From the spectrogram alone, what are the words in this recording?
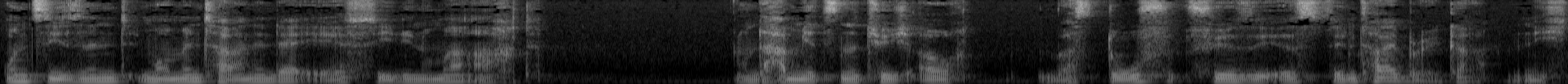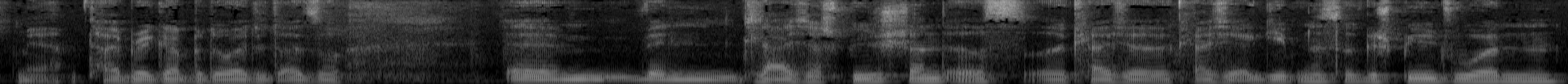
Und sie sind momentan in der AFC die Nummer 8. Und haben jetzt natürlich auch, was doof für sie ist, den Tiebreaker nicht mehr. Tiebreaker bedeutet also, ähm, wenn gleicher Spielstand ist, äh, gleiche, gleiche Ergebnisse gespielt wurden,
